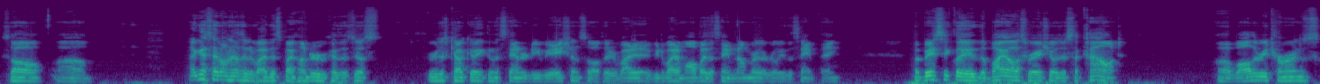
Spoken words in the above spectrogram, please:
So um, I guess I don't have to divide this by 100 because it's just we're just calculating the standard deviation. So if they divide if you divide them all by the same number, they're really the same thing. But basically, the bias ratio is just a count of all the returns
